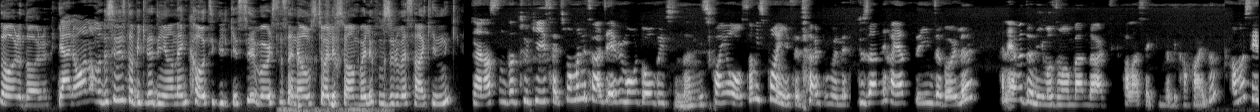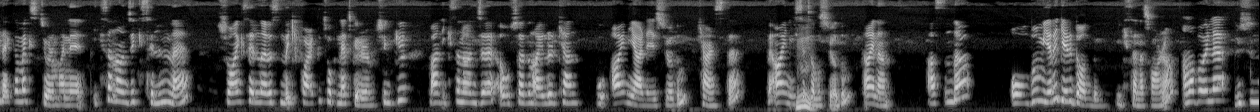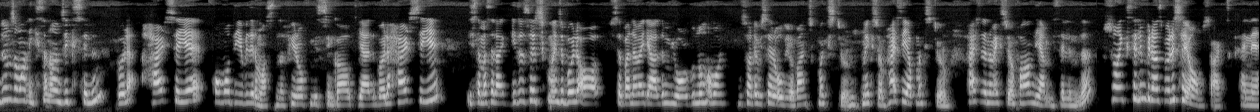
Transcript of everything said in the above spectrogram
Doğru doğru. Yani o an ama düşünürüz tabii ki de dünyanın en kaotik ülkesi versus hani Avustralya şu an böyle huzur ve sakinlik. Yani aslında Türkiye'yi seçmem hani sadece evim orada olduğu için de. Hani İspanyol olsam İspanya'yı seçerdim hani. Düzenli hayat deyince böyle hani eve döneyim o zaman ben de artık falan şeklinde bir kafaydı. Ama şeyi de eklemek istiyorum hani iki sene önceki Selin'le şu anki Selin arasındaki farkı çok net görüyorum. Çünkü ben iki sene önce Avustralya'dan ayrılırken bu aynı yerde yaşıyordum Cairns'te ve aynı işte Hmm. çalışıyordum. Aynen. Aslında olduğum yere geri döndüm iki sene sonra. Ama böyle düşündüğüm zaman iki sene önceki Selin böyle her şeye FOMO diyebilirim aslında. Fear of missing out. Yani böyle her şeyi işte mesela gece dışarı çıkmayınca böyle aa işte ben eve geldim yorgunum ama dışarıda bir şeyler oluyor. Ben çıkmak istiyorum, gitmek istiyorum. Her şeyi yapmak istiyorum. Her şeyi denemek istiyorum falan diyen bir Selin'di. Şu anki Selin biraz böyle şey olmuş artık. Hani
